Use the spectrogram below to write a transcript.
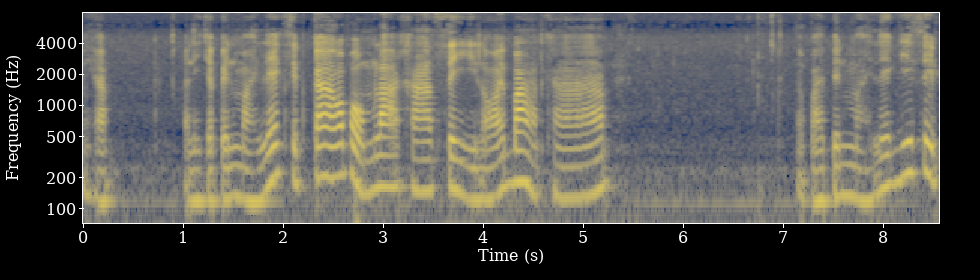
นี่ครับ อันนี้จะเป็นหมายเลขสิบเก้าครับผม ราคาสี่ร้อยบาทครับ ต่อไปเป็นหมายเลขยี่สิบ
